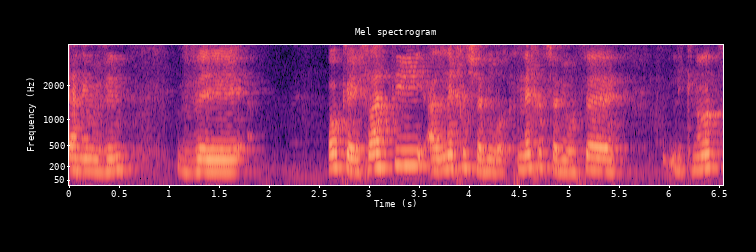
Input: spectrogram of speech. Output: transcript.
אני מבין. ואוקיי, החלטתי על נכס שאני, נכס שאני רוצה לקנות,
